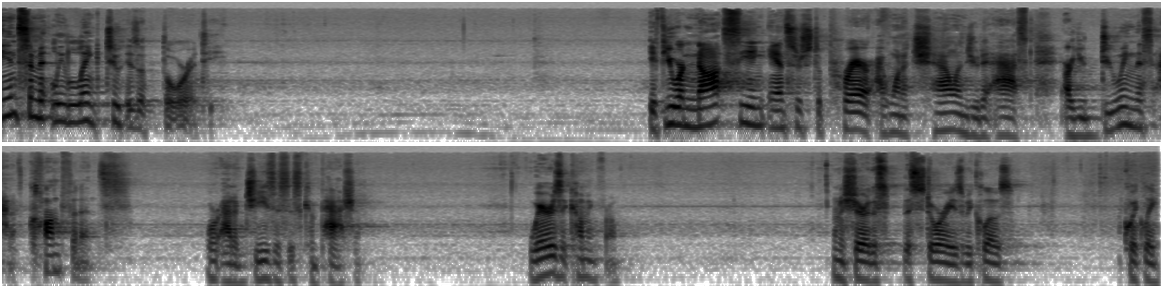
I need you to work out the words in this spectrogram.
intimately linked to his authority. If you are not seeing answers to prayer, I want to challenge you to ask are you doing this out of confidence or out of Jesus' compassion? Where is it coming from? I want to share this, this story as we close quickly.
